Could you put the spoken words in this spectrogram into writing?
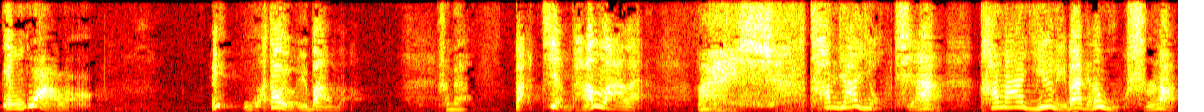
变卦了。哎，我倒有一办法，什么呀？把键盘拉来。哎呀，他们家有钱，他妈一个礼拜给他五十呢，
